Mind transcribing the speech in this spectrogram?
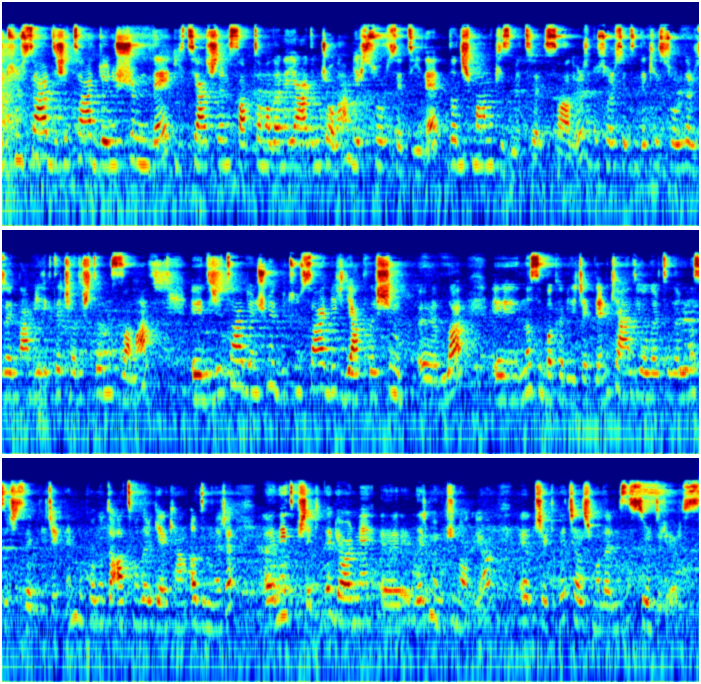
bütünsel dijital dönüşümde ihtiyaçlarını saptamalarına yardımcı olan bir soru setiyle danışmanlık hizmeti sağlıyoruz. Bu soru setindeki sorular üzerinden birlikte çalıştığımız zaman e, dijital dönüşüme bütünsel bir yaklaşımla e, nasıl bakabileceklerini, kendi yol haritalarını nasıl çizebileceklerini, bu konuda atmaları gereken adımları e, net bir şekilde görmeleri mümkün oluyor. E, bu şekilde çalışmalarımızı sürdürüyoruz.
